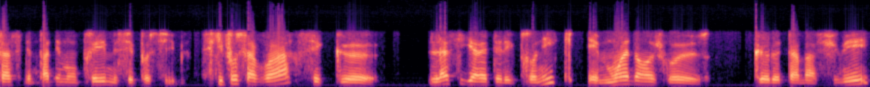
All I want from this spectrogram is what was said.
Ça, ce n'est pas démontré, mais c'est possible. Ce qu'il faut savoir, c'est que la cigarette électronique est moins dangereuse que le tabac fumé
